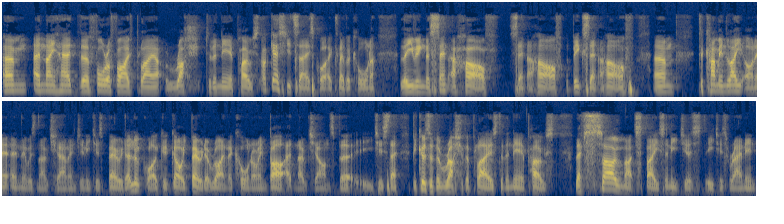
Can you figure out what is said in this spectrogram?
Um, and they had the four or five player rush to the near post. I guess you'd say it's quite a clever corner, leaving the centre half, centre half, the big centre half, um, to come in late on it, and there was no challenge, and he just buried it. It looked quite a good goal. He buried it right in the corner. I mean, Bart had no chance, but he just uh, because of the rush of the players to the near post, left so much space, and he just he just ran in.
